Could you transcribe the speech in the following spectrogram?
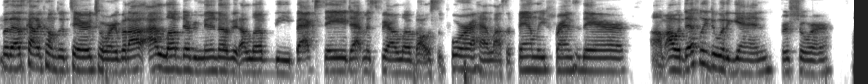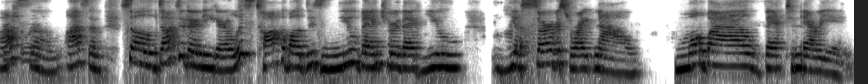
but that's kind of comes with territory. But I, I loved every minute of it. I loved the backstage atmosphere. I loved all the support. I had lots of family, friends there. Um, I would definitely do it again for sure. Awesome. Sure. Awesome. So, Dr. Donita, let's talk about this new venture that you, your service right now, mobile veterinarian.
